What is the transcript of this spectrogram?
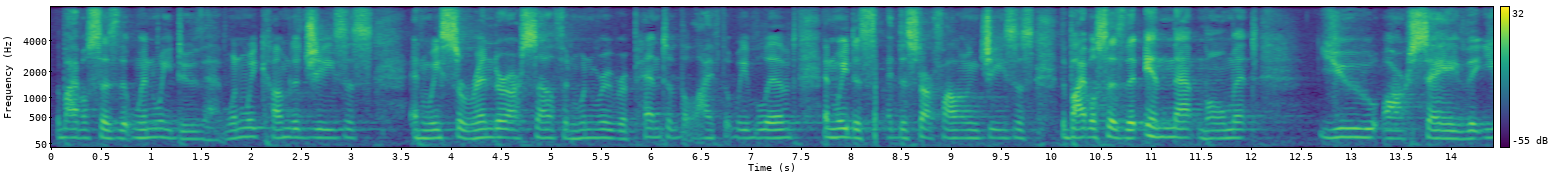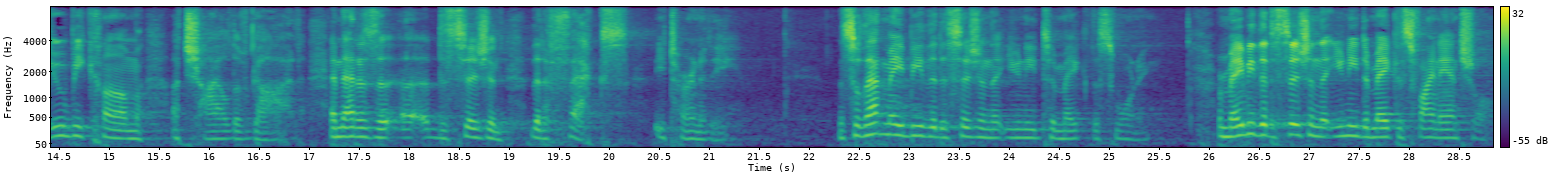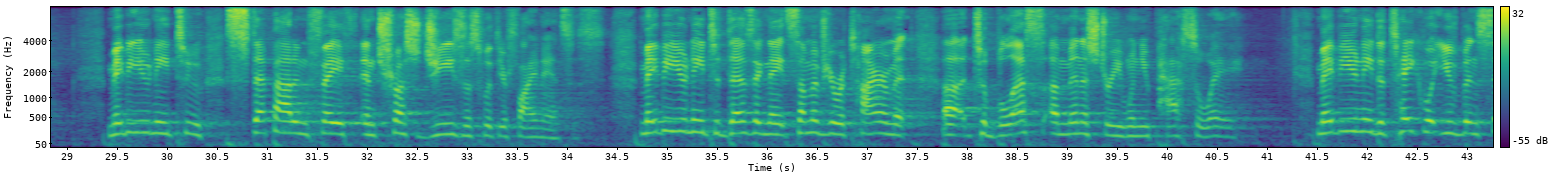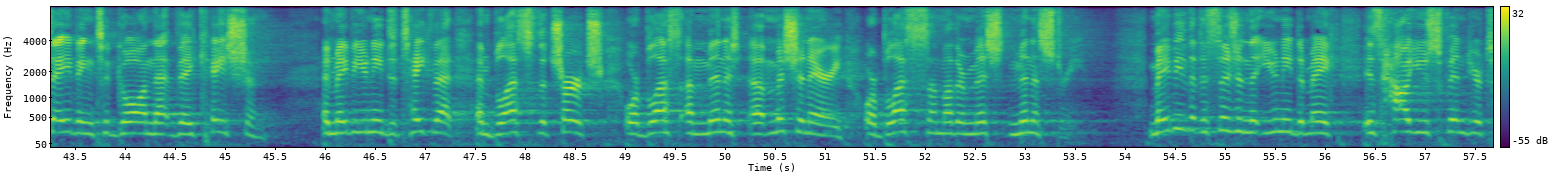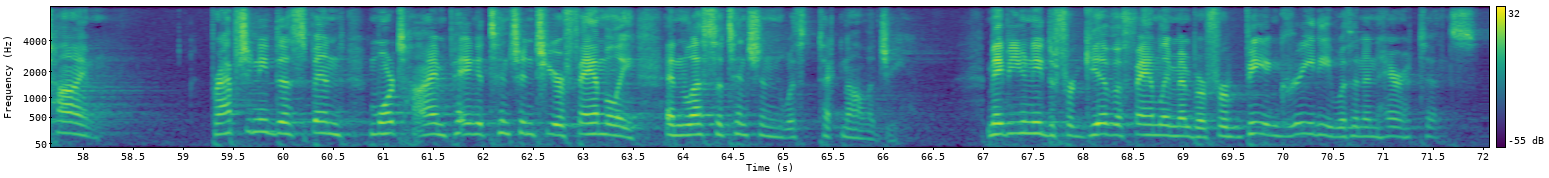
The Bible says that when we do that, when we come to Jesus and we surrender ourselves and when we repent of the life that we've lived and we decide to start following Jesus, the Bible says that in that moment, you are saved, that you become a child of God. And that is a, a decision that affects eternity. And so that may be the decision that you need to make this morning. Or maybe the decision that you need to make is financial. Maybe you need to step out in faith and trust Jesus with your finances. Maybe you need to designate some of your retirement uh, to bless a ministry when you pass away. Maybe you need to take what you've been saving to go on that vacation. And maybe you need to take that and bless the church or bless a, a missionary or bless some other ministry. Maybe the decision that you need to make is how you spend your time. Perhaps you need to spend more time paying attention to your family and less attention with technology. Maybe you need to forgive a family member for being greedy with an inheritance.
